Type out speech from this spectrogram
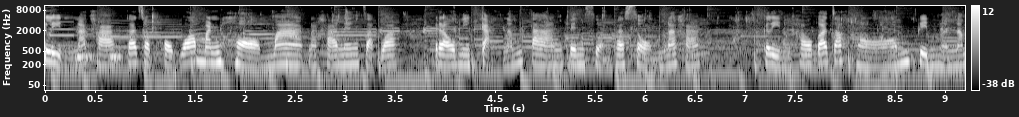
กลิ่นนะคะ ก็จะพบว่ามันหอมมากนะคะ เนื่องจากว่าเรามีกักน้ำตาลเป็นส่วนผสมนะคะ กลิ่นเขาก็จะหอมกลิ่นเหมือนน้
